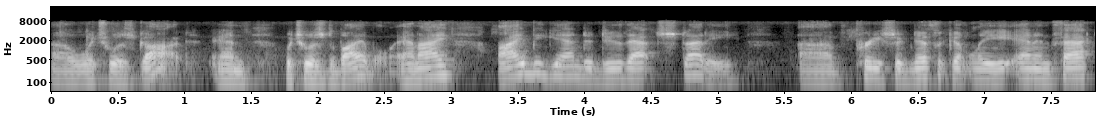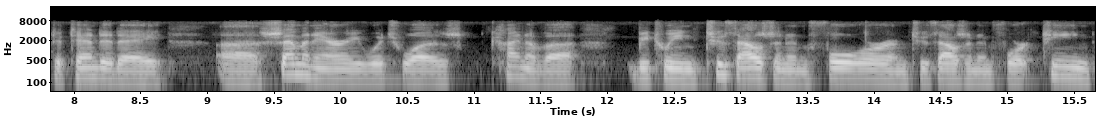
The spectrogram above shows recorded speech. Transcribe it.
uh, which was God and which was the Bible. And I I began to do that study uh, pretty significantly, and in fact attended a uh, seminary which was kind of a between 2004 and 2014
